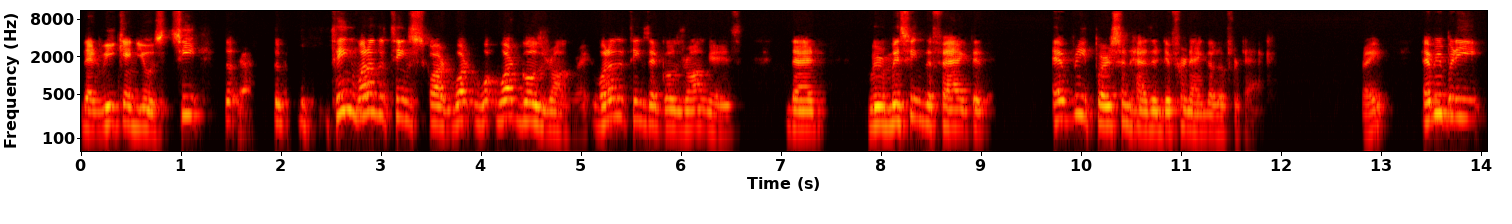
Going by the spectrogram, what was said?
that we can use. See, the, yeah. the thing one of the things scott what, what what goes wrong right? One of the things that goes wrong is that we're missing the fact that every person has a different angle of attack right? Everybody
